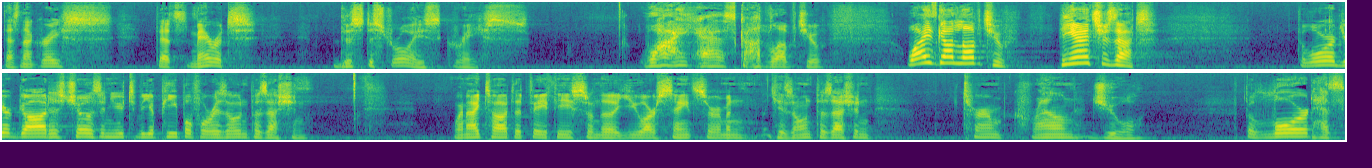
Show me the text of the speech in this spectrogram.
That's not grace. That's merit. This destroys grace. Why has God loved you? Why has God loved you? He answers that. The Lord your God has chosen you to be a people for his own possession. When I taught at Faith East on the You Are Saints sermon, his own possession, term crown jewel. The Lord has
